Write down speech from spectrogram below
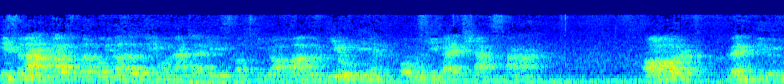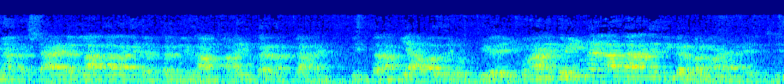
اسلام کا اس پر کوئی دخل نہیں ہونا چاہیے۔ اس وقت کی جو آواز اٹھی ہوئی ہے، وہ اسی کا ایک شاخانہ ہے۔ اور رہتی دنیا تک شاید اللہ تعالیٰ نے جب تک نظام قائم کر رکھا ہے، اس طرح کی آوازیں اٹھتی رہے گی قرآن کریم میں اللہ تعالیٰ نے ذکر فرمایا ہے اس چیز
